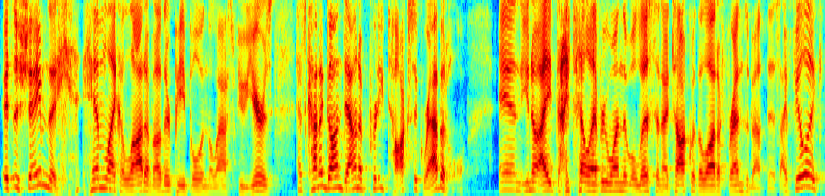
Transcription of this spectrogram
It's a shame that him, like a lot of other people in the last few years, has kind of gone down a pretty toxic rabbit hole. And, you know, I, I tell everyone that will listen, I talk with a lot of friends about this. I feel like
